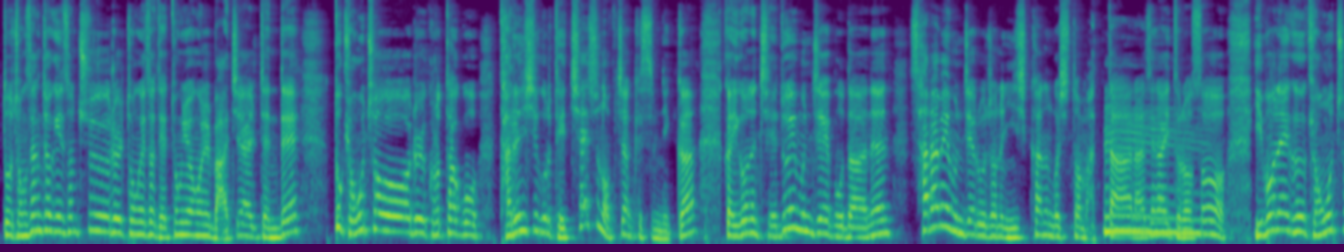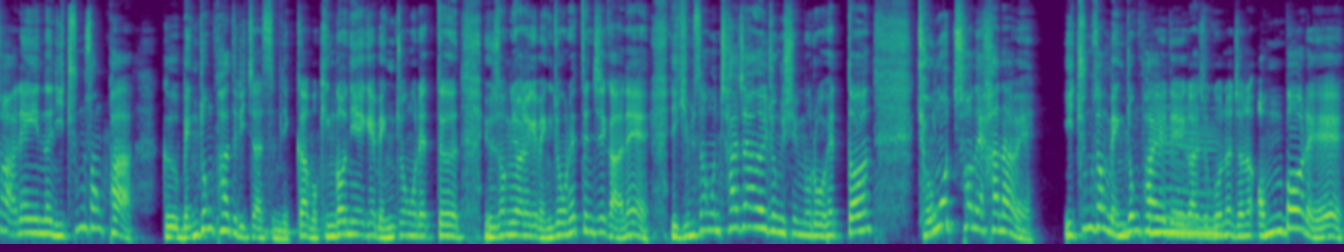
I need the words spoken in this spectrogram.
또 정상적인 선출을 통해서 대통령을 맞이할 텐데 또 경호처를 그렇다고 다른 식으로 대체할 수는 없지 않겠습니까? 그러니까 이거는 제도의 문제보다는 사람의 문제로 저는 인식하는 것이 더 맞다라는 음. 생각이 들어서 이번에 그 경호처 안에 있는 이 충성파 그 맹종파들 있지 않습니까? 뭐 김건희에게 맹종을 했든 윤석열에게 맹종을 했든지 간에 이 김성훈 차장을 중심으로 했던 경호처 내 하나회 이 충성 맹종파에 음. 대해 가지고는 저는 엄벌에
